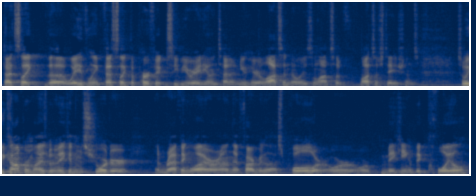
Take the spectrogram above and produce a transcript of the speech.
that's like the wavelength. That's like the perfect CB radio antenna, and you hear lots of noise and lots of lots of stations. So we compromise by making them shorter and wrapping wire around that fiberglass pole or, or, or making a big coil.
